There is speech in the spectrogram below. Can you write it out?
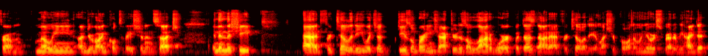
from mowing, undervine cultivation, and such. And then the sheep add fertility, which a diesel burning tractor does a lot of work, but does not add fertility unless you're pulling a manure spreader behind it.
